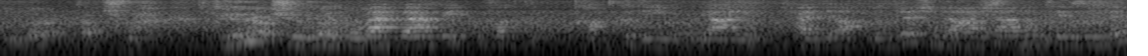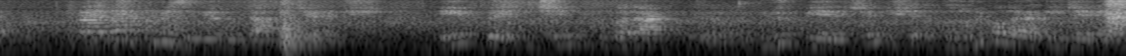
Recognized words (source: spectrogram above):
bunda tartışma şeyini aşılıyor Ben, ben bir ufak katkı diyeyim yani kendi aklımca. Şimdi Ayşe Hanım tezinde e, şu turizm yönünden incelemiş. Eyüp Bey için bu kadar e, büyük bir yer için işte ekonomik olarak inceleyen,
